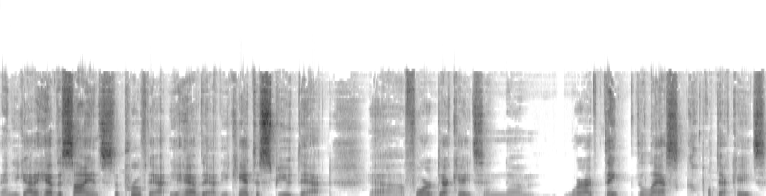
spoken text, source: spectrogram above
and you got to have the science to prove that. You have that. You can't dispute that. Uh, four decades, and um, where I think the last couple decades,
